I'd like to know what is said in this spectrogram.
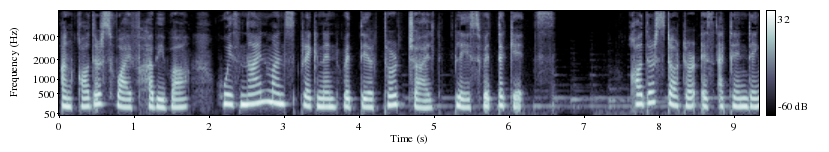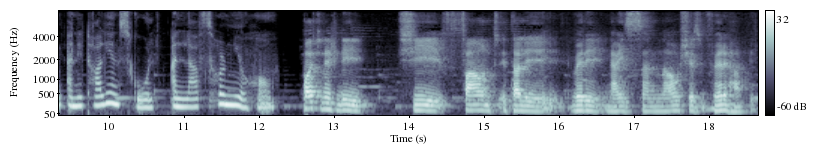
and Qadir's wife Habiba, who is nine months pregnant with their third child, plays with the kids. Qadir's daughter is attending an Italian school and loves her new home. Fortunately, she found Italy very nice and now she's very happy.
